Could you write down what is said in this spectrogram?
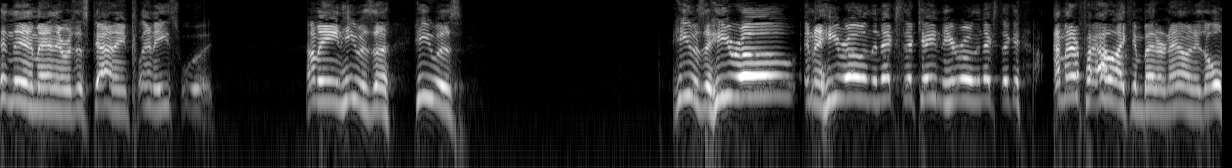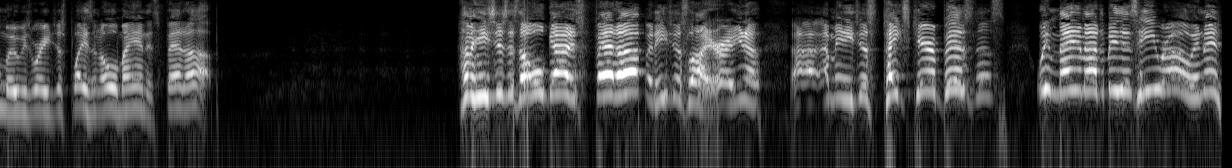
And then, man, there was this guy named Clint Eastwood. I mean, he was a he was he was a hero and a hero in the next decade and a hero in the next decade. As a matter of fact, I like him better now in his old movies where he just plays an old man that's fed up. I mean, he's just this old guy that's fed up, and he's just like, er, you know, I mean, he just takes care of business. We made him out to be this hero. And then,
